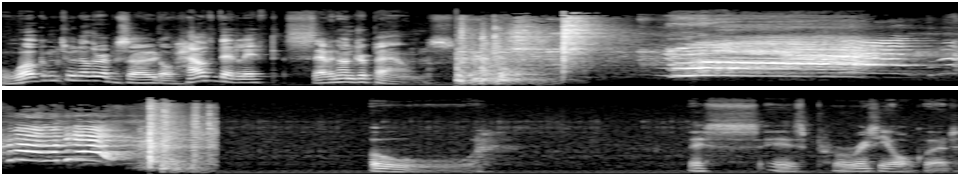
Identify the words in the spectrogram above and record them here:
Welcome to another episode of How to Deadlift 700 Pounds. Ooh. This is pretty awkward.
